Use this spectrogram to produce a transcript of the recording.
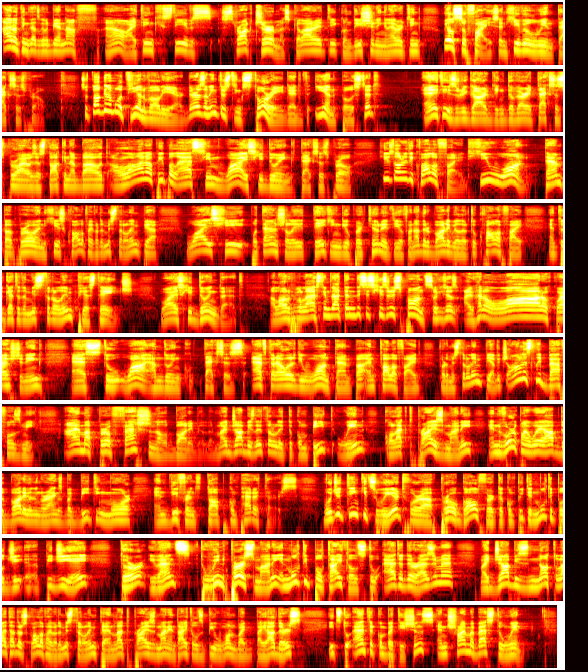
I don't think that's gonna be enough. No, I think Steve's structure, muscularity, conditioning, and everything will suffice, and he will win Texas Pro. So talking about Iain Valliere, there's an interesting story that Iain posted and it is regarding the very Texas Pro I was just talking about. A lot of people ask him why is he doing Texas Pro. He's already qualified. He won Tampa Pro and he's qualified for the Mr. Olympia. Why is he potentially taking the opportunity of another bodybuilder to qualify and to get to the Mr. Olympia stage? Why is he doing that? A lot of people asked him that, and this is his response. So he says, I've had a lot of questioning as to why I'm doing Texas after I already won Tampa and qualified for Mr. Olympia, which honestly baffles me. I am a professional bodybuilder. My job is literally to compete, win, collect prize money, and work my way up the bodybuilding ranks by beating more and different top competitors. Would you think it's weird for a pro golfer to compete in multiple G- uh, PGA tour events to win purse money and multiple titles to add to their resume. My job is not to let others qualify for the Mr. Olympia and let prize money and titles be won by, by others. It's to enter competitions and try my best to win.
